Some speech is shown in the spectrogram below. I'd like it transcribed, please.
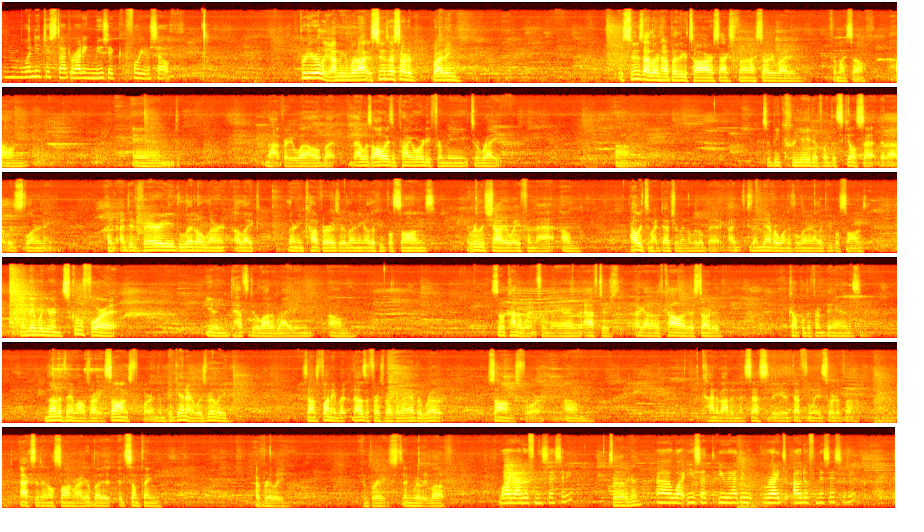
When did you start writing music for yourself? Pretty early. I mean, when I as soon as I started writing, as soon as I learned how to play the guitar, saxophone, I started writing for myself. Um, and not very well, but that was always a priority for me to write. Um, to be creative with the skill set that I was learning. I, I did very little learn, uh, like learning covers or learning other people's songs. I really shied away from that, um, probably to my detriment a little bit, because I, I, never wanted to learn other people's songs. And then when you're in school for it, you know, you have to do a lot of writing. Um, so it kind of went from there. And after I got out of college, I started a couple different bands. None of them I was writing songs for. And the Big Inner was really, sounds funny, but that was the first record I ever wrote songs for. Um, kind of out of necessity. It definitely sort of a accidental songwriter, but it, it's something I've really embraced and really love. Why out of necessity? Say that again. Uh, what you said you had to write out of necessity.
